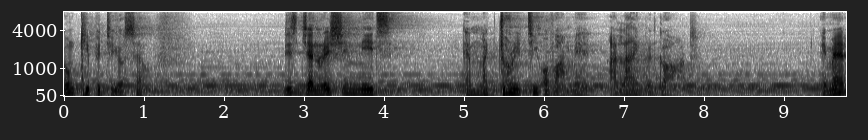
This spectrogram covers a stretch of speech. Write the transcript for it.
Don't keep it to yourself. This generation needs a majority of our men aligned with God. Amen.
